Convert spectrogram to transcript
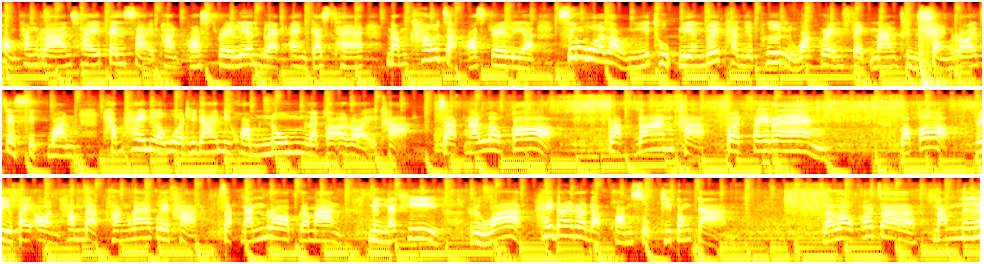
ของทางร้านใช้เป็นสายพันธุ์ออสเตรเลียนแบล็กแองกัสแท้นำเข้าจากออสเตรเลีย ซึ่งวัวเหล่านี้ถูกเลี้ยงด้วยธัญพืชหรือว่าเกรนเฟดนานถึง 270 วันทำให้เนื้อวัวที่ได้มีความนุ่มและก็อร่อยค่ะ จากนั้นเราก็กลับด้านค่ะ เปิดไฟแรง แล้วก็หรีไฟอ่อนทำแบบครั้งแรกเลยค่ะ จากนั้นรอประมาณ 1 นาที หรือว่าให้ได้ระดับความสุกที่ต้องการ แล้วเราก็จะนำเนื้อ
